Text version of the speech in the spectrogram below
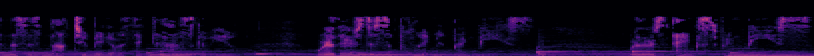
and this is not too big of a thing to ask of you. Where there's disappointment, bring peace. Where there's angst, bring peace.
